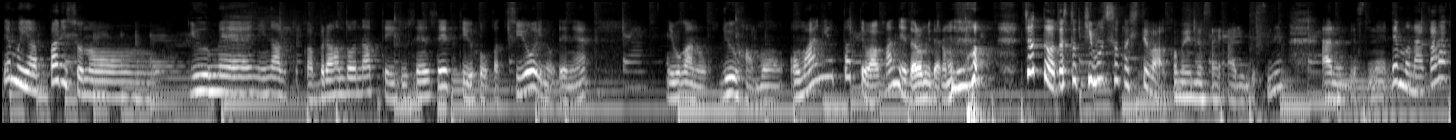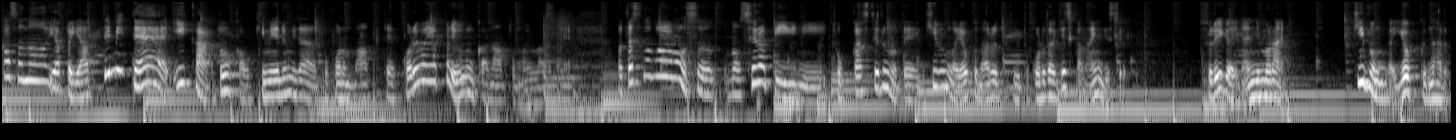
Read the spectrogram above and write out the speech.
でもやっぱりその有名になるとかブランドになっている先生っていう方が強いのでねヨガの流派もお前に言ったって分かんねえだろみたいなもんは ちょっと私と気持ちとかしてはごめんなさいあるんですね。あるんですね。でもなかなかそのやっぱやってみていいかどうかを決めるみたいなところもあってこれはやっぱり運かなと思いますね。私の場合はもうそのセラピーに特化してるので気分が良くなるっていうところだけしかないんですよ。それ以外何もない。気分が良くなる。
